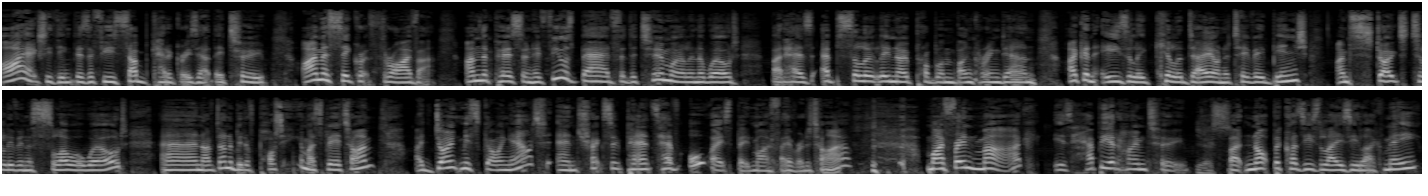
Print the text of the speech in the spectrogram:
I actually think there's a few subcategories out there too. I'm a secret thriver. I'm the person who feels bad for the turmoil in the world, but has absolutely no problem bunkering down. I can easily kill a day on a TV binge. I'm stoked to live in a slower world, and I've done a bit of potting in my spare time. I don't miss going out, and tracksuit pants have always been my favourite attire. my friend Mark is happy at home too. Yes. But not because he's lazy like me.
